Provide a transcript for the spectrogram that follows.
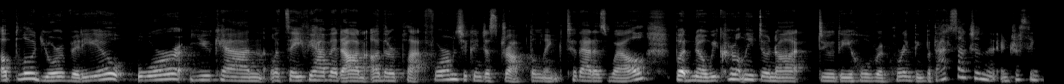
upload your video or you can, let's say, if you have it on other platforms, you can just drop the link to that as well. But no, we currently do not do the whole recording thing. But that's actually an interesting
